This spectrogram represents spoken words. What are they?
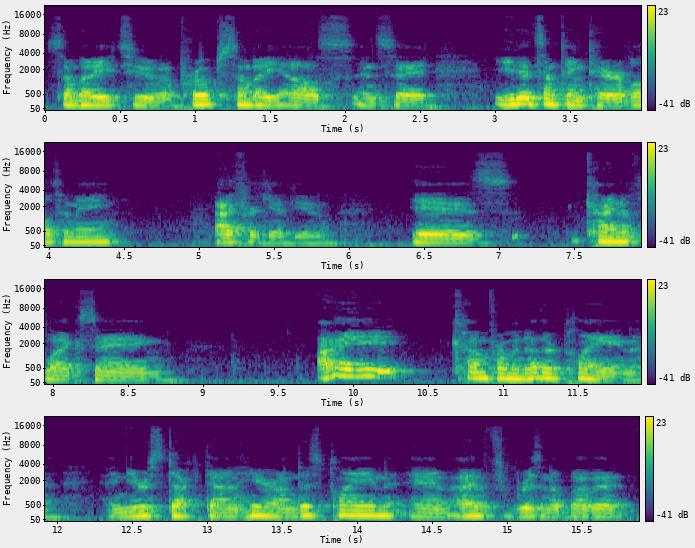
somebody to approach somebody else and say, You did something terrible to me, I forgive you, is kind of like saying, I come from another plane and you're stuck down here on this plane and I've risen above it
